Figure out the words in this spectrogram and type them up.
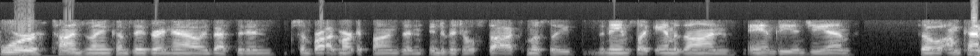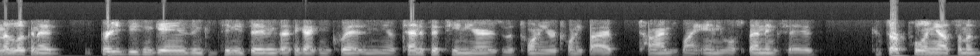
four times my income saved right now invested in some broad market funds and individual stocks, mostly the names like Amazon, AMD, and GM. So I'm kind of looking at pretty decent gains and continued savings. I think I can quit in you know 10 to 15 years with 20 or 25 times my annual spending saved can start pulling out some of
